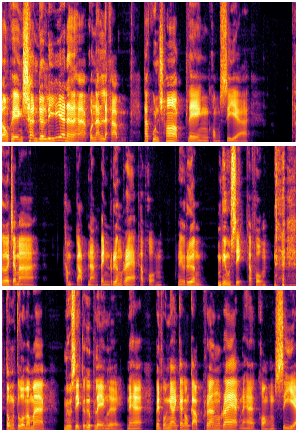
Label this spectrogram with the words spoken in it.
ร้องเพลงชันเดลียนะฮะคนนั้นแหละครับ ถ้าคุณชอบเพลงของเซีย เธอจะมากำกับหนังเป็นเรื่องแรกครับผม ในเรื่องมิวสิกครับผม ตรงตัวมากๆ มิวสิกก็คือเพลงเลยนะฮะ เป็นผลงานการกำกับครั้งแรกนะฮะของเซีย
